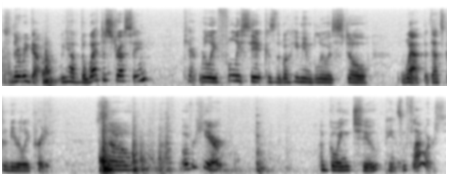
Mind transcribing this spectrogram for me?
so there we go. We have the wet distressing. Can't really fully see it because the Bohemian Blue is still wet, but that's going to be really pretty. So over here, I'm going to paint some flowers.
